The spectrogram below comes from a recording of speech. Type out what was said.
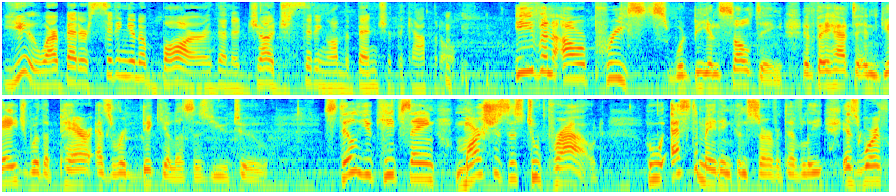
You are better sitting in a bar than a judge sitting on the bench at the Capitol. Even our priests would be insulting if they had to engage with a pair as ridiculous as you two. Still, you keep saying Marcius is too proud, who, estimating conservatively, is worth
